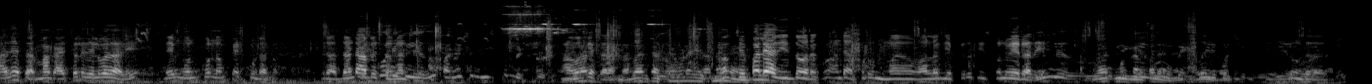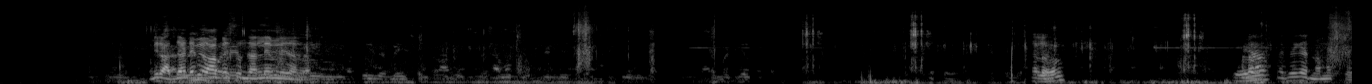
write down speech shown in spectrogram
అదే సార్ మాకు యాక్చువల్లీ తెలియదు అది. మేము కొనుక్కున్నాం పెట్టుకుంటాం మీరు అద్దంటే ఆపేస్తాం కానీ పర్మిషన్ తీసుకొని పెట్టుకోండి. ఆ, ఓకే సార్ మాకు చెప్పలే అది ఇంతవరకు. అంటే అప్పుడు మా వాళ్ళకి చెప్పారు తీసుకొని వేరు అది. మీరు అద్దంటే మేము ఆపేస్తాం దానిలో ఏం లేదు అలా హలో. అజయ్ గారు నమస్తే.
